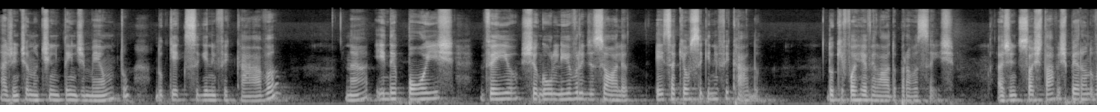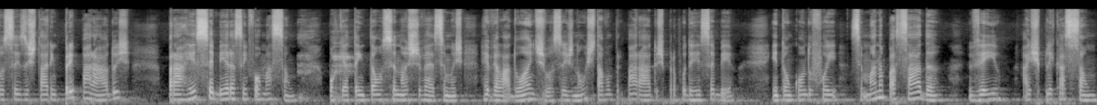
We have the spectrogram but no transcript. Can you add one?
a gente não tinha entendimento do que, que significava, né? E depois veio, chegou o livro e disse: Olha, esse aqui é o significado do que foi revelado para vocês. A gente só estava esperando vocês estarem preparados para receber essa informação, porque até então, se nós tivéssemos revelado antes, vocês não estavam preparados para poder receber. Então, quando foi semana passada, veio a explicação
